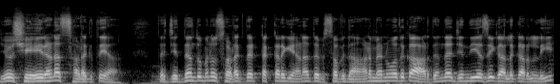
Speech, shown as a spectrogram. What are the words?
ਜੇ। ਉਹ ਸ਼ੇਰ ਹੈ ਨਾ ਸੜਕ ਤੇ ਆ ਤੇ ਜਿੱਦਾਂ ਤੂੰ ਮੈਨੂੰ ਸੜਕ ਤੇ ਟੱਕਰ ਗਿਆ ਨਾ ਤੇ ਸੰਵਿਧਾਨ ਮੈਨੂੰ ਅਧਿਕਾਰ ਦਿੰਦਾ ਜਿੰਦੀ ਅਸੀਂ ਗੱਲ ਕਰਨ ਲਈ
